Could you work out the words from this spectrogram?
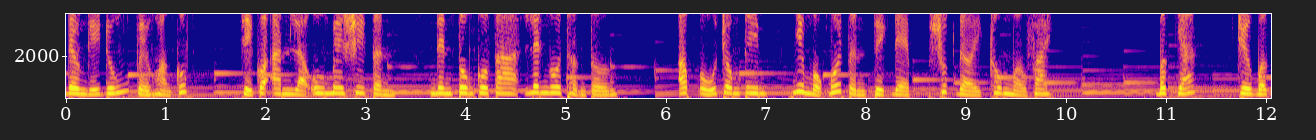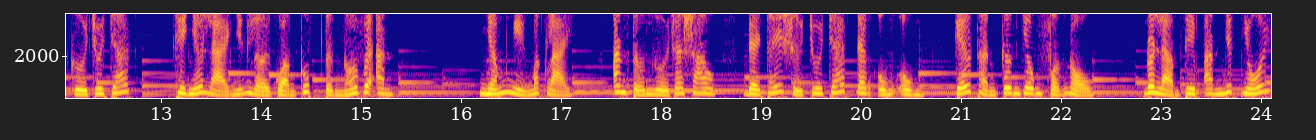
đều nghĩ đúng về Hoàng Cúc. Chỉ có anh là u mê si tình nên tôn cô ta lên ngôi thần tượng, ấp ủ trong tim như một mối tình tuyệt đẹp suốt đời không mờ phai. Bất giác, Triều bật cười chua chát khi nhớ lại những lời Hoàng Cúc từng nói với anh. Nhắm nghiền mắt lại, anh tự người ra sau để thấy sự chua chát đang ùng ùng kéo thành cơn giông phẫn nộ. Nó làm tim anh nhức nhối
